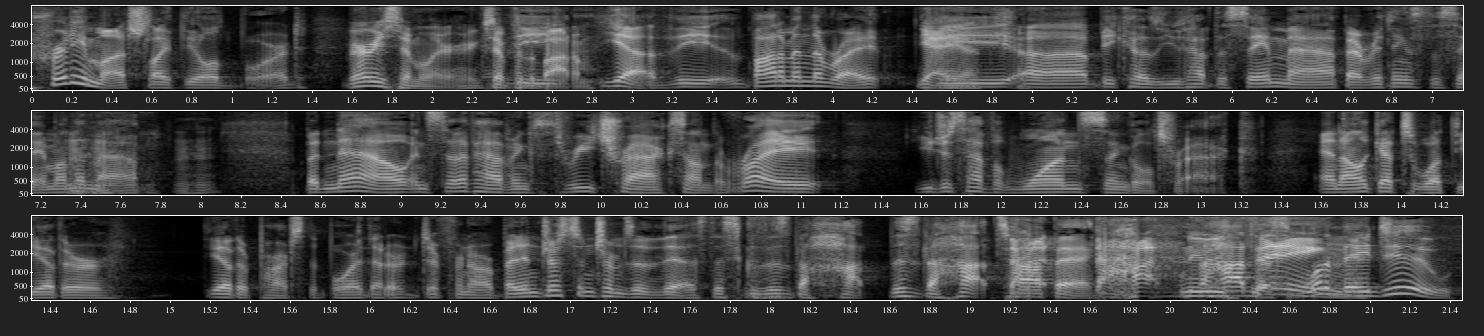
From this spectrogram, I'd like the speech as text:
pretty much like the old board. Very similar, except for the, bottom. Yeah, the bottom and the right. Yeah, yeah, sure. uh, because you have the same map, everything's the same on the mm-hmm. map. Mm-hmm. But now, instead of having three tracks on the right, you just have one single track. And I'll get to what the other the other parts of the board that are different are. But in just in terms of this, this because this is the hot this is the hot topic, the hot new hotness. thing. What do they do?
